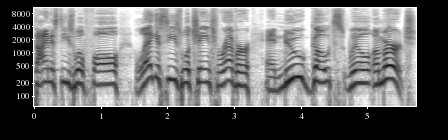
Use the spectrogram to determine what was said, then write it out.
dynasties will fall, legacies will change forever, and new goats will emerge.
